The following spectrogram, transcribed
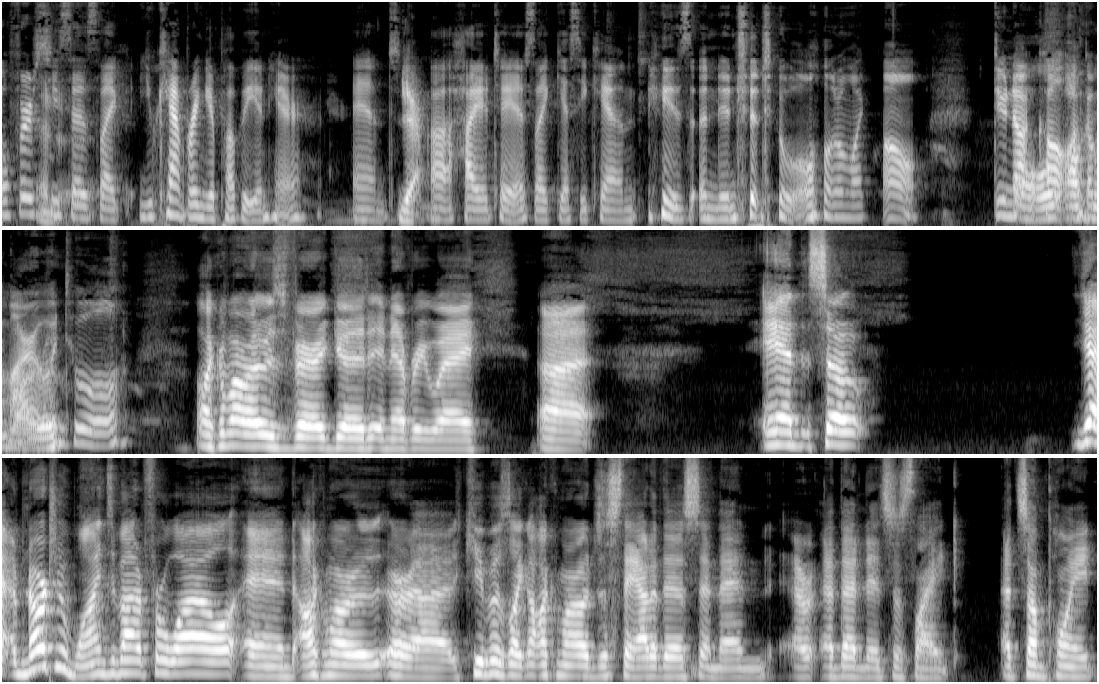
Well, first he And, uh, says like, you can't bring your puppy in here, and Yeah. uh, Hayate is like, yes, he can. He's a ninja tool, and I'm like, oh, do not Oh, call Akamaru. Akamaru a tool. Akamaru is very good in every way. Uh, and so, yeah, Naruto whines about it for a while, and Akamaru or uh, Kiba's like, Akamaru, just stay out of this, and then er, and then it's just like at some point,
